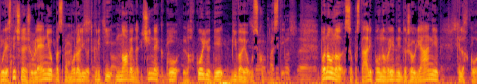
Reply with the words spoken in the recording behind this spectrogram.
V resničnem življenju pa smo morali odkriti nove načine, kako lahko ljudje bivajo v skupnosti. Ponovno so postali polnovredni državljani, ki lahko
